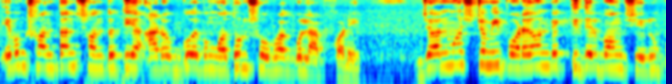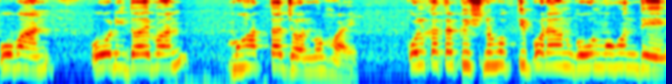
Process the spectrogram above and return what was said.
এবং সন্তান সন্ততি, আরোগ্য এবং অতুল সৌভাগ্য লাভ করে। জন্মাষ্টমী পরায়ণ ব্যক্তিদের বংশে রূপবান ও হৃদয়বান মহাত্মার জন্ম হয়। কলকাতার কৃষ্ণভক্তি পরায়ণ গৌরমোহন দে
